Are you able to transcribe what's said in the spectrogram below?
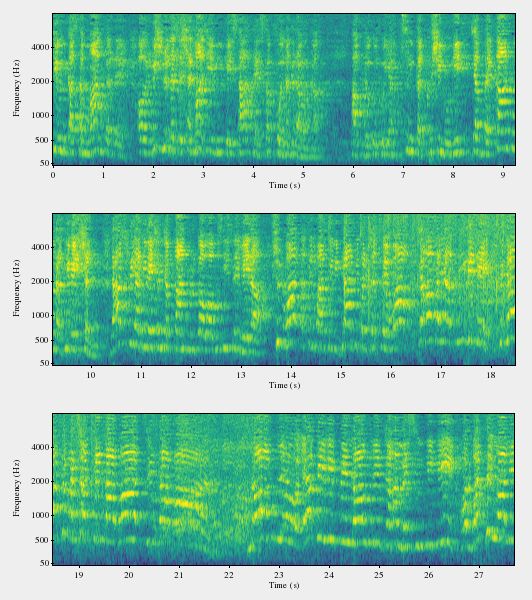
जी उनका सम्मान कर रहे हैं और विष्णुदत्त शर्मा जी उनके साथ है। सबको लग रहा होगा। आप लोगों को यह सुनकर खुशी होगी जब मैं कानपुर अधिवेशन, राष्ट्रीय अधिवेशन जब कानपुर का हुआ, उसी से मेरा शुरुआत अखिल भारतीय विद्यार्थी परिषद से हुआ जहाँ मैं यह सुनती थी विद्यार्थी परिषद जिंदाबाद जिंदाबाद long live ABVP long live जहाँ मैं सुनती थी और वत्सल लाली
